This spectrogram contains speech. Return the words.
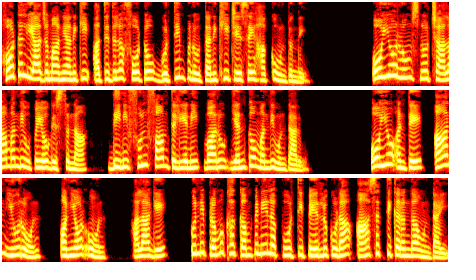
హోటల్ యాజమాన్యానికి అతిథుల ఫోటో గుర్తింపును తనిఖీ చేసే హక్కు ఉంటుంది. ఓయో రూమ్స్ను చాలామంది ఉపయోగిస్తున్నా దీని ఫుల్ ఫామ్ తెలియని వారు ఎంతో మంది ఉంటారు. ఓయో అంటే on your own on your own. అలాగే కొన్ని ప్రముఖ కంపెనీల పూర్తి పేర్లు కూడా ఆసక్తికరంగా ఉంటాయి.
